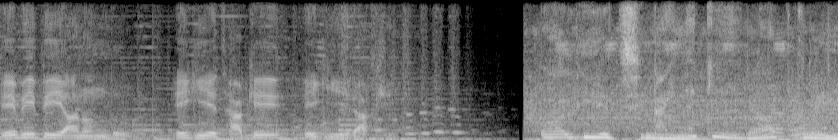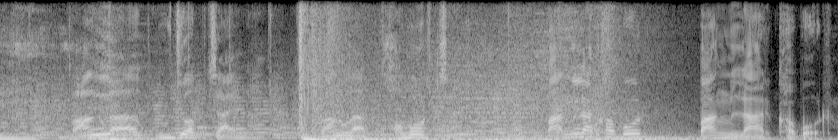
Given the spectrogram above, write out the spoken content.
এবিপি আনন্দ এগিয়ে থাকে এগিয়ে রাখে। পালিয়েছে। তাই নাকি? রাত্রে। বাংলা গুজব চায় না বাংলা খবর চায়। বাংলা খবর বাংলার খবর।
